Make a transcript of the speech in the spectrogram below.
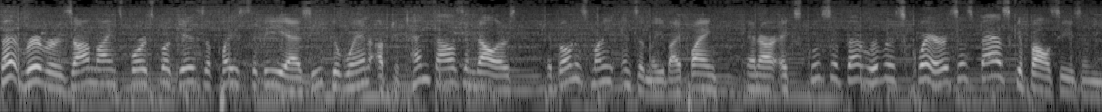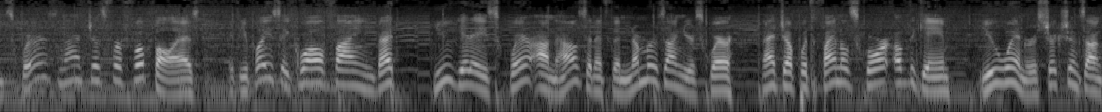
Bet Rivers Online Sportsbook is the place to be as you could win up to $10,000 in bonus money instantly by playing in our exclusive Bet Rivers Squares this basketball season. Squares not just for football, as if you place a qualifying bet, you get a square on the house, and if the numbers on your square match up with the final score of the game, you win. Restrictions on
